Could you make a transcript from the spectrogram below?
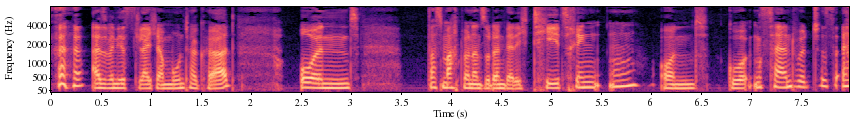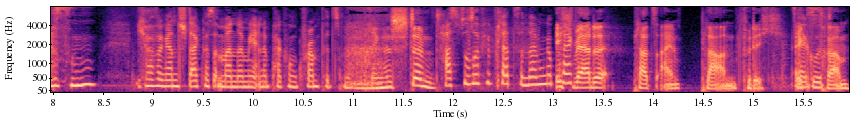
also wenn ihr es gleich am Montag hört. Und was macht man dann so? Dann werde ich Tee trinken und Gurkensandwiches essen. Ich hoffe ganz stark, dass Amanda mir eine Packung Crumpets mitbringt. Stimmt. Hast du so viel Platz in deinem Gepäck? Ich werde Platz einplanen für dich Sehr extra. Gut.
